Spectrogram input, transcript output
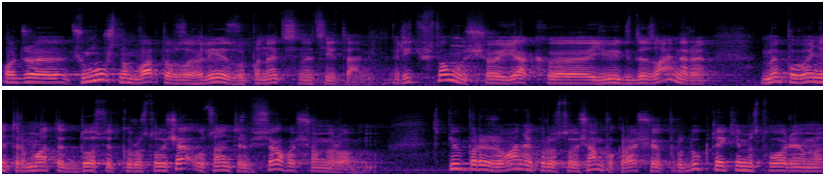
Отже, чому ж нам варто взагалі зупинитися на цій темі? Річ в тому, що як е, UX-дизайнери ми повинні тримати досвід користувача у центрі всього, що ми робимо. Співпереживання користувачам покращує продукти, які ми створюємо,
